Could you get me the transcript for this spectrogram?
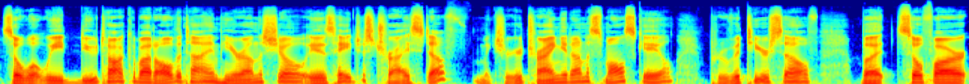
So, what we do talk about all the time here on the show is hey, just try stuff. Make sure you're trying it on a small scale, prove it to yourself. But so far,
